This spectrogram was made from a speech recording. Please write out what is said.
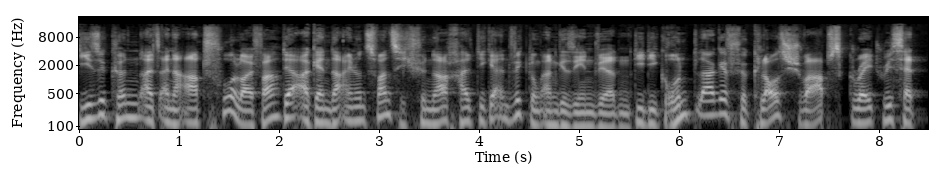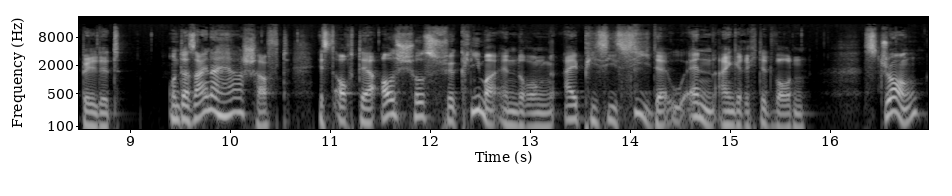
Diese können als eine Art Vorläufer der Agenda 21 für nachhaltige Entwicklung angesehen werden, die die Grundlage für Klaus Schwabs Great Reset bildet. Unter seiner Herrschaft ist auch der Ausschuss für Klimaänderungen IPCC der UN eingerichtet worden. Strong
